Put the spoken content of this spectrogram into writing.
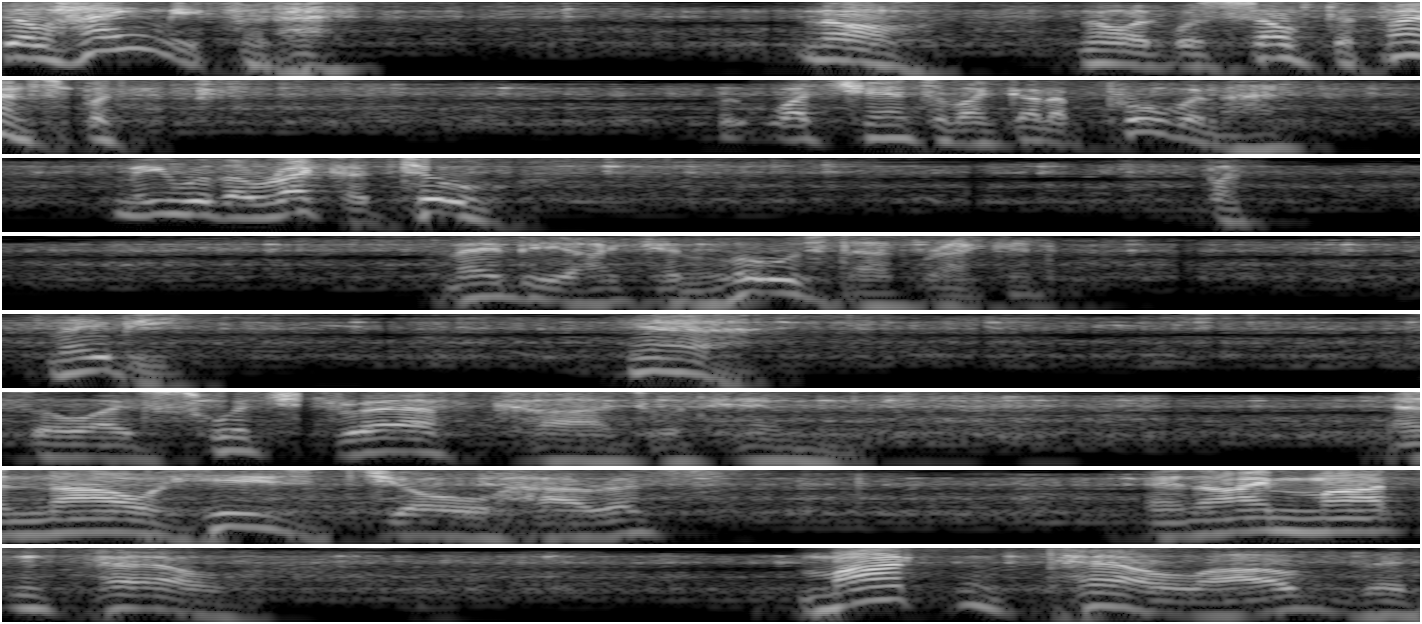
They'll hang me for that. No, no, it was self defense, but. But what chance have I got of proving that? Me with a record, too. But. Maybe I can lose that record. Maybe. Yeah. So I switched draft cards with him. And now he's Joe Harris. And I'm Martin Pell. Martin Pell of, it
